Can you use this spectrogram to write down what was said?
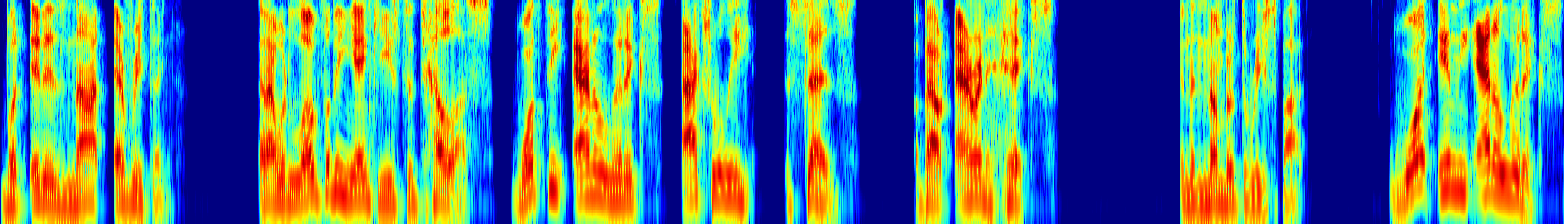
but it is not everything. And I would love for the Yankees to tell us what the analytics actually says about Aaron Hicks in the number three spot. What in the analytics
